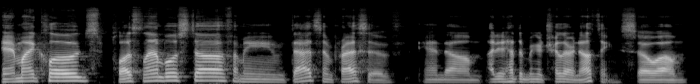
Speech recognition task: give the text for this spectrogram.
and my clothes, plus Lambo stuff. I mean, that's impressive. And um, I didn't have to bring a trailer or nothing. So um,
